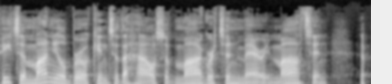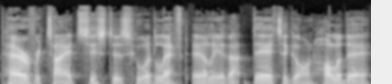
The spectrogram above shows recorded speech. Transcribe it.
Peter Manuel broke into the house of Margaret and Mary Martin, a pair of retired sisters who had left earlier that day to go on holiday.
